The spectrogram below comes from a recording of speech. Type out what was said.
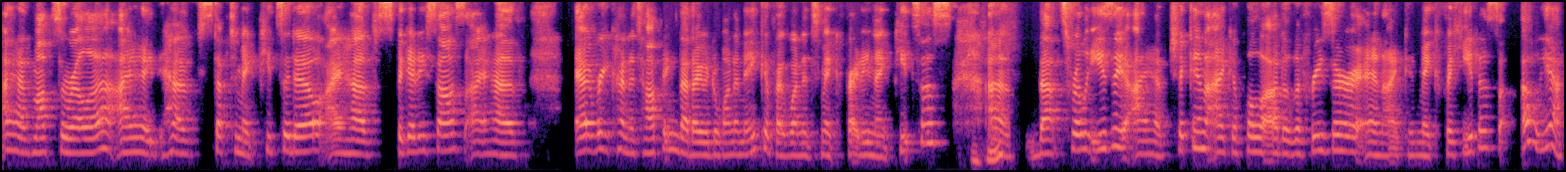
I have mozzarella. I have stuff to make pizza dough. I have spaghetti sauce. I have every kind of topping that I would want to make if I wanted to make Friday night pizzas. Mm-hmm. Um, that's really easy. I have chicken I could pull out of the freezer and I could make fajitas. Oh, yeah.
